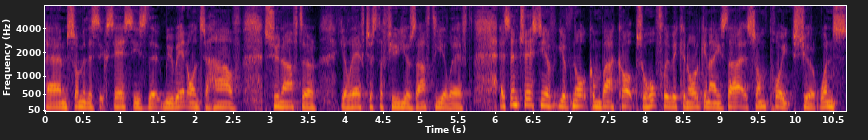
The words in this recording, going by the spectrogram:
um, some of the successes that we went on to have soon after you left, just a few few years after you left. It's interesting you've, you've not come back up, so hopefully we can organise that at some point, Stuart, once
